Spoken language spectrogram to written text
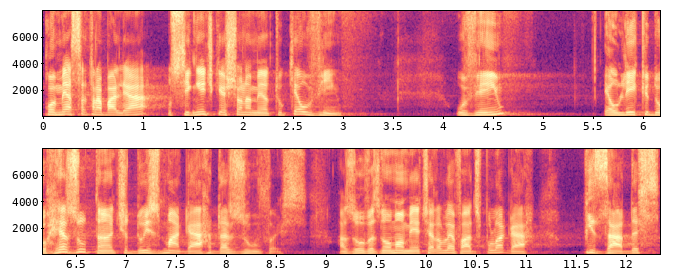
começa a trabalhar o seguinte questionamento, o que é o vinho? O vinho é o líquido resultante do esmagar das uvas. As uvas normalmente eram levadas para o lagar, pisadas,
